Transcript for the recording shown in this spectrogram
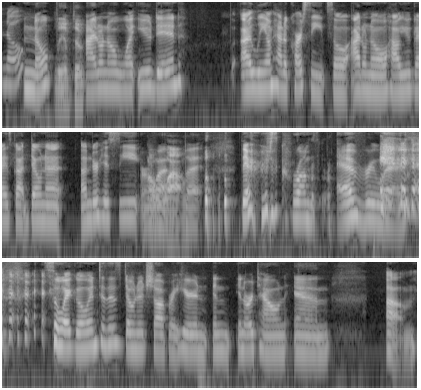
no. Nope. Liam too. I don't know what you did. I Liam had a car seat, so I don't know how you guys got donut under his seat or Oh what. wow! But there's crumbs everywhere. So I go into this donut shop right here in in, in our town and um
